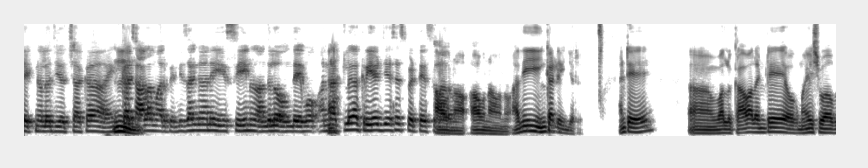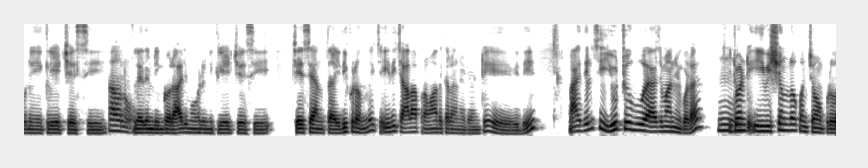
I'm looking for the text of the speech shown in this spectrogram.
టెక్నాలజీ వచ్చాక ఇంకా. చాలా మారిపోయింది. నిజంగానే ఈ సీన్ అందులో ఉందేమో అన్నట్లుగా క్రియేట్ చేసేసి పెట్టేస్తున్నారు. అవును అవునవును. అది ఇంకా డేంజర్. అంటే వాళ్ళు కావాలంటే ఒక మహేష్ బాబుని క్రియేట్ చేసి అవును. లేదంటే ఇంకో రాజమౌళిని క్రియేట్ చేసి చేసేంత ఇది కూడా ఉంది. ఇది చాలా ప్రమాదకరమైనటువంటి ఇది. నాకు తెలిసి యూట్యూబ్ యాజమాన్యం కూడా. ఇటువంటి ఈ విషయంలో కొంచెం ఇప్పుడు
